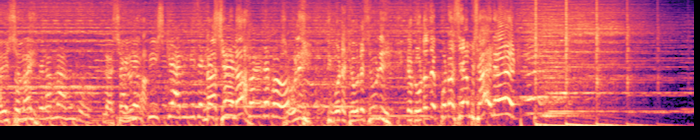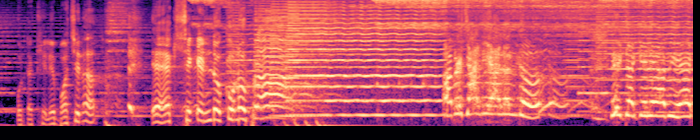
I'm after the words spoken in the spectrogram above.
আমি সময় পেলাম না আনন্দ তাই এই বিষকে আমি নিজেকে শেষ করে দেবো। শিউলি তুমি ওটা খেয়ে শিউলি কারণ ওটা যে পটাশিয়াম সাইলেন্ট ওটা খেলে বাঁচে না। এক সেকেন্ডও কোনো প্রাণ। আমি জানি আনন্দ। এটা খেলে আমি এক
